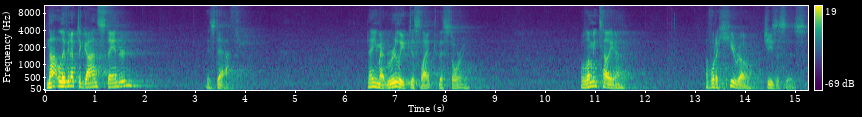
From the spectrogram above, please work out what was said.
not living up to God's standard, is death. Now you might really dislike this story. Well, let me tell you of what a hero Jesus is.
